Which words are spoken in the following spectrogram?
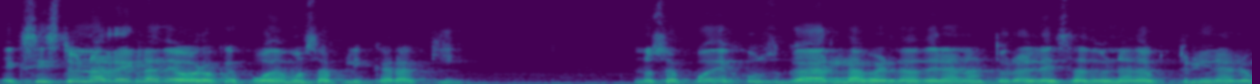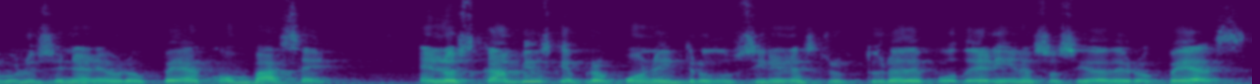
Existe una regla de oro que podemos aplicar aquí. No se puede juzgar la verdadera naturaleza de una doctrina revolucionaria europea con base en los cambios que propone introducir en la estructura de poder y en la sociedad europeas.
